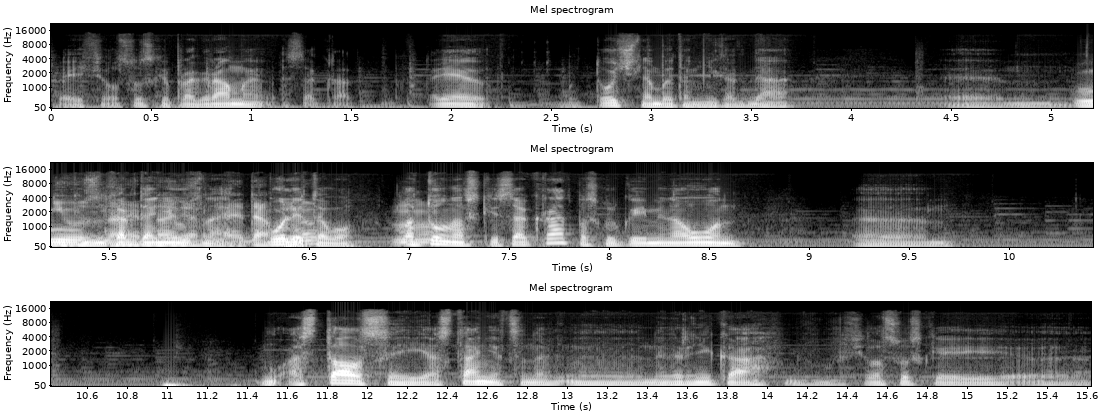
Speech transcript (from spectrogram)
своей философской программы Сократ. Повторяю, мы точно об этом никогда эм, Не узнаем, никогда не наверное, узнаем. да. Более Ну, того, платоновский Сократ, поскольку именно он эм, ну, остался и останется на- э, наверняка в философской э,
